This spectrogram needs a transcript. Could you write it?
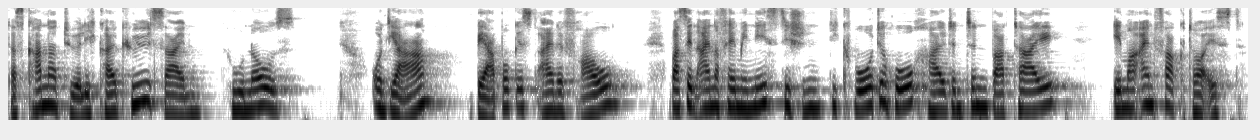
Das kann natürlich Kalkül sein, who knows. Und ja, Baerbock ist eine Frau, was in einer feministischen, die Quote hochhaltenden Partei immer ein Faktor ist.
